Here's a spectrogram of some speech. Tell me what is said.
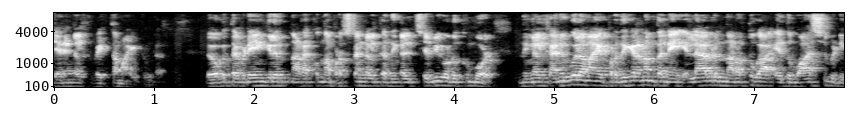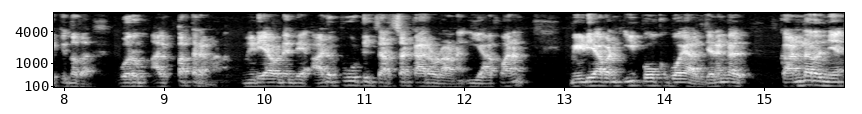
ജനങ്ങൾക്ക് വ്യക്തമായിട്ടുണ്ട്. ലോകത്തെവിടെയെങ്കിലും നടക്കുന്ന പ്രശ്നങ്ങൾക്ക് നിങ്ങൾ ചെവി കൊടുക്കുമ്പോൾ നിങ്ങൾക്ക് അനുകൂലമായ പ്രതികരണം തന്നെ എല്ലാവരും നടത്തുക എന്ന് വാശി പിടിക്കുന്നത് വെറും അല്പത്തരമാണ്. മീഡിയ വണ്ണിന്റെ അടുപ്പൂട്ടി ചർച്ചക്കാരോടാണ് ഈ ആഹ്വാനം. മീഡിയ വൺ ഈ പോക്ക് പോയാൽ ജനങ്ങൾ കണ്ടറിഞ്ഞ്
